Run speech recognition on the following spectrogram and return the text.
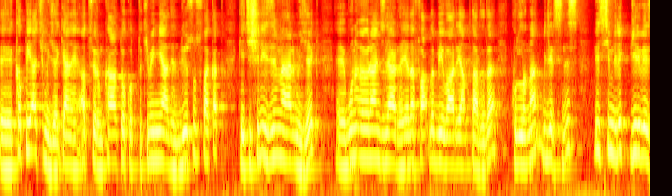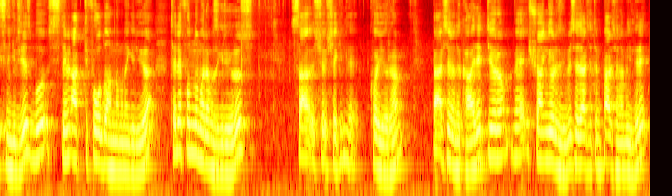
e, kapıyı açmayacak. Yani atıyorum kart okuttu kimin geldiğini biliyorsunuz fakat geçişine izin vermeyecek. E, bunu öğrencilerde ya da farklı bir varyantlarda da kullanabilirsiniz. Biz şimdilik bir verisini gireceğiz. Bu sistemin aktif olduğu anlamına geliyor. Telefon numaramızı giriyoruz. Sağ şu şekilde koyuyorum. Personeli kaydet diyorum ve şu an gördüğünüz gibi Sezer Çetin personel bilgileri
